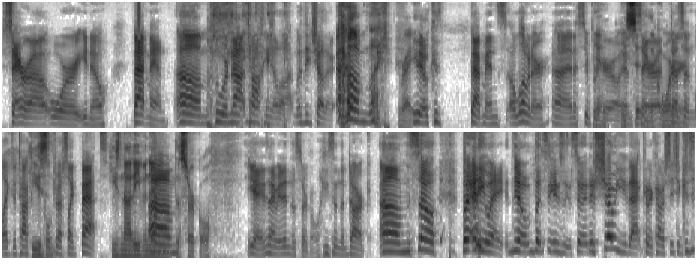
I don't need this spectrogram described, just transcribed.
sarah or you know batman um, who are not talking a lot with each other um, like right. you know because Batman's a loner uh, and a superhero, yeah, and Sarah doesn't like to talk to he's, people dressed like bats. He's not even in um, the circle. Yeah, he's not even in the circle. He's in the dark. Um. So, but anyway, you know, but seriously, so to show you that kind of conversation, because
